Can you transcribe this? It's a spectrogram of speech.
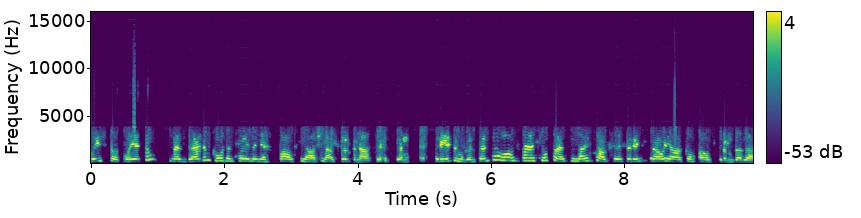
līstot lietu, mēs gaidām, ka ūdens līmeņa paaugstināšanās turpināsies gan rietumu, gan centrālās daļas upēs un aizsāksies arī straujāk austrumu daļā.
